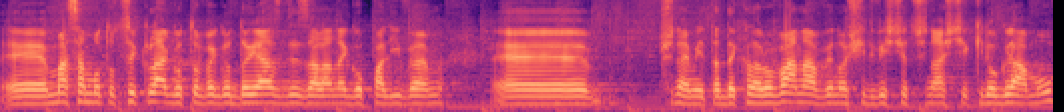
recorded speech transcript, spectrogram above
E, masa motocykla gotowego do jazdy, zalanego paliwem, e, przynajmniej ta deklarowana, wynosi 213 kg.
